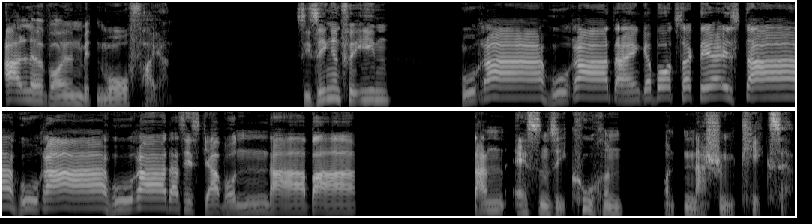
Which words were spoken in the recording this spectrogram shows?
Alle wollen mit Mo feiern. Sie singen für ihn Hurra, hurra, dein Geburtstag, der ist da. Hurra, hurra, das ist ja wunderbar. Dann essen sie Kuchen und naschen Kekse.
